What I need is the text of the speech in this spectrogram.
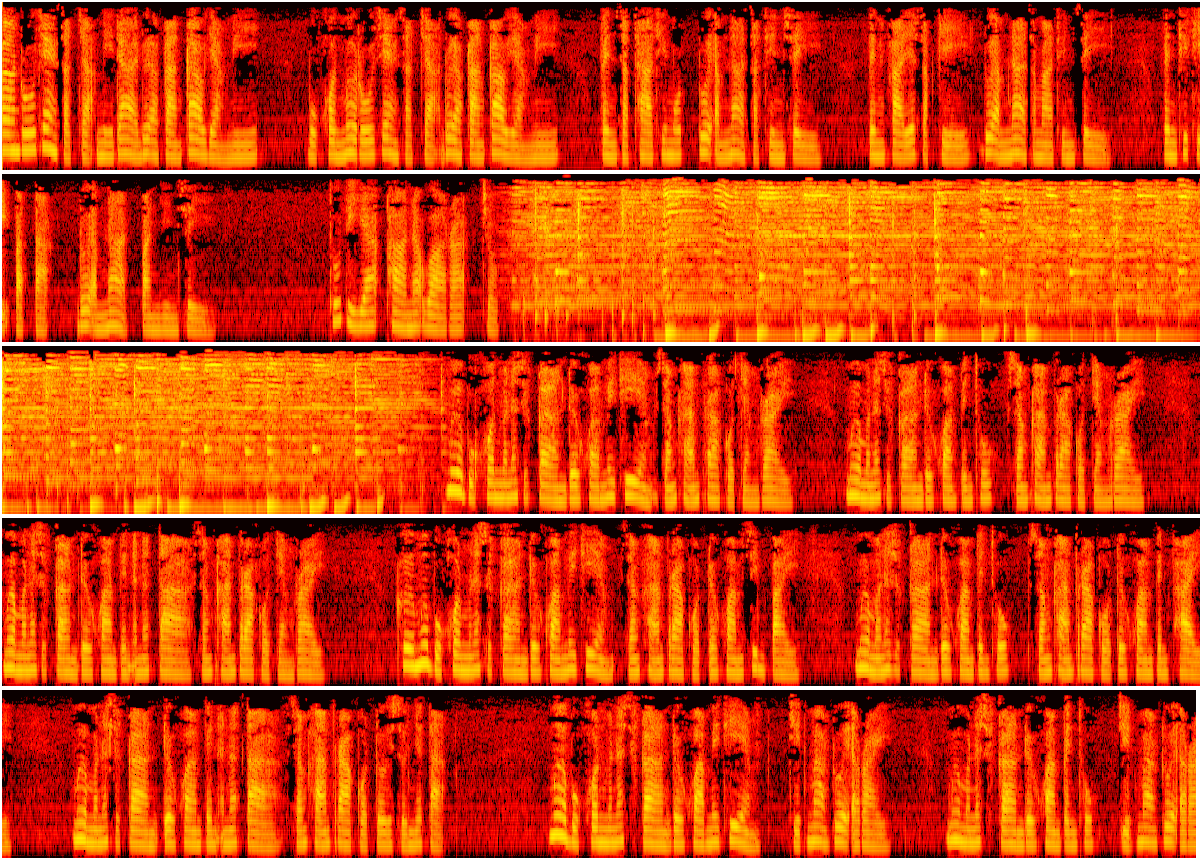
การรู้แจ้งสัจจะมีได้ด้วยอาการเก้าอย่างนี้ บุคคลเมื่อรู้แจ้งสัจจะด้วยอาการเก้าอย่างนี้ เป็นศรัทธาที่มุดด้วยอำนาจสัตทินรีเป็นกายสักขีด้วยอำนาจสมาธินรีเป็นทิฏฐิปัตตะด้วยอำนาจปัญญินรีทุติยภาณวาระ จบมื่อบุคคลมนสิการโดยความไม่เที่ยง สังขารปรากฏอย่างไร เมื่อมนสิการโดยความเป็นทุกข์ สังขารปรากฏอย่างไร เมื่อมนสิการโดยความเป็นอนัตตา สังขารปรากฏอย่างไร คือเมื่อบุคคลมนสิการโดยความไม่เที่ยง สังขารปรากฏโดยความสิ้นไป เมื่อมนสิการโดยความเป็นทุกข์ สังขารปรากฏโดยความเป็นภัย เมื่อมนสิการโดยความเป็นอนัตตา สังขารปรากฏโดยสุญญตาเมื่อบุคคลมนสิการโดยความไม่เที่ยง จิตมากด้วยอะไร เมื่อมนสิการโดยความเป็นทุกข์ จิตมากด้วยอะไร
